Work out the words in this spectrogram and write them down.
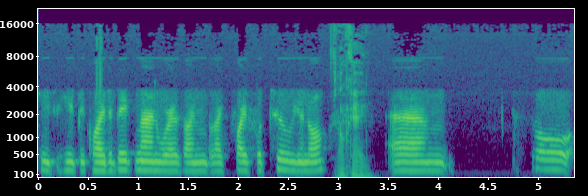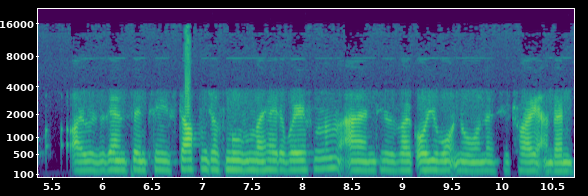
he'd, he'd be quite a big man, whereas I'm like five foot two, you know. Okay. Um, so I was again saying, please stop, and just moving my head away from him, and he was like, oh, you won't know unless you try. And then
